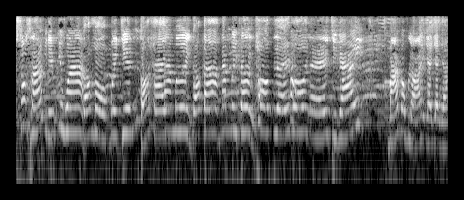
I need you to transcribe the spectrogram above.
Số 6 chỉ điểm kêu qua. Có một 19 có hai 30 có ba. 54 hợp lệ rồi Rồi. lệ chị gái. Mã vòng loại. Dạ dạ dạ.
